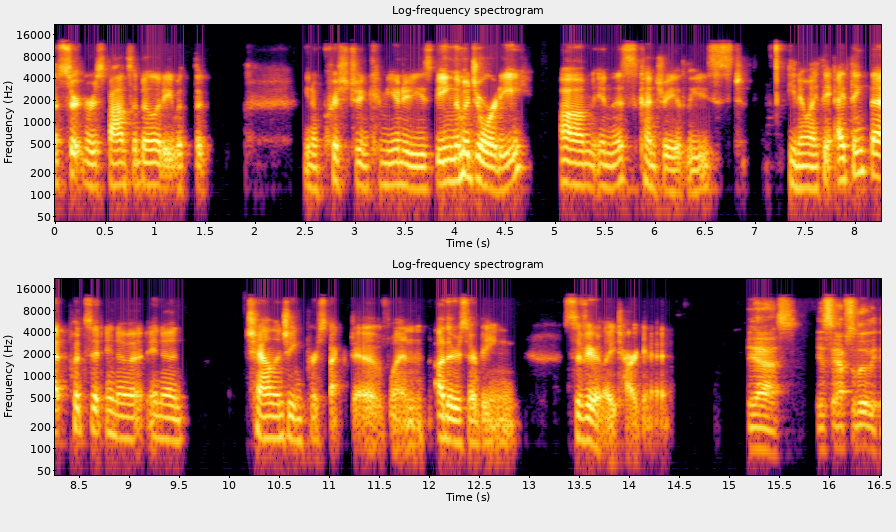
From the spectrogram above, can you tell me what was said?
a certain responsibility with the you know christian communities being the majority um, in this country at least you know i think i think that puts it in a in a challenging perspective when others are being severely targeted. Yes yes absolutely.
